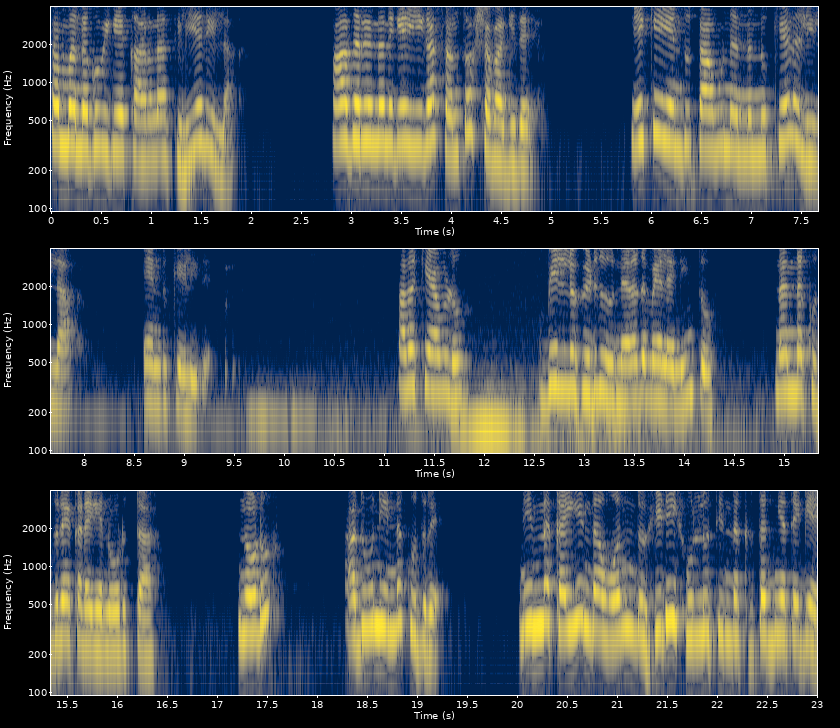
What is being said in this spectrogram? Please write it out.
ತಮ್ಮ ನಗುವಿಗೆ ಕಾರಣ ತಿಳಿಯಲಿಲ್ಲ. ಆದರೆ ನನಗೆ ಈಗ ಸಂತೋಷವಾಗಿದೆ. ಏಕೆ ಎಂದು ತಾವು ನನ್ನನ್ನು ಕೇಳಲಿಲ್ಲ ಎಂದು ಕೇಳಿದೆ. ಅದಕ್ಕೆ ಅವಳು ಬಿಲ್ಲು ಹಿಡಿದು ನೆಲದ ಮೇಲೆ ನಿಂತು ನನ್ನ ಕುದುರೆ ಕಡೆಗೆ ನೋಡುತ್ತಾ, ನೋಡು, ಅದು ನಿನ್ನ ಕುದುರೆ. ನಿನ್ನ ಕೈಯಿಂದ ಒಂದು ಹಿಡಿ ಹುಲ್ಲು ತಿಂದ ಕೃತಜ್ಞತೆಗೆ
